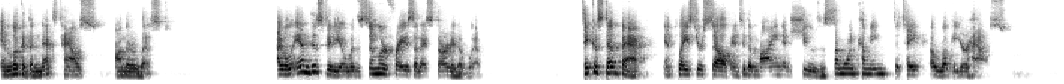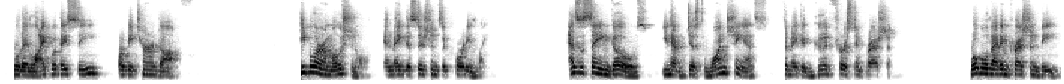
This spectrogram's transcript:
and look at the next house on their list. I will end this video with a similar phrase that I started it with. Take a step back and place yourself into the mind and shoes of someone coming to take a look at your house. Will they like what they see or be turned off? People are emotional and make decisions accordingly. As the saying goes, you have just one chance to make a good first impression. What will that impression be?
